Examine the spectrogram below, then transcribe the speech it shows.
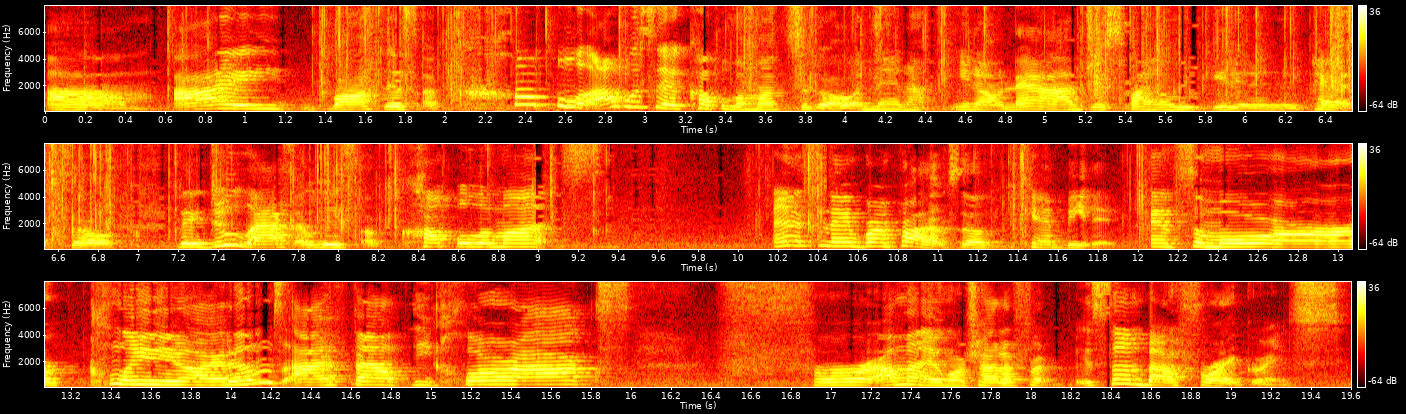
um, I bought this a couple, I would say a couple of months ago. And then, you know, now I'm just finally getting a new pack. So they do last at least a couple of months and it's a name brand product so you can't beat it. And some more cleaning items. I found the clorox for i'm not even gonna try to it's something about fragrance.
